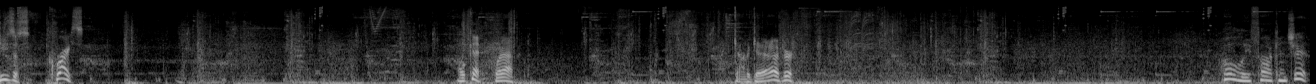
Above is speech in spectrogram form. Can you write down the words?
Jesus Christ. Okay, what happened? Gotta get out of here. Holy fucking shit.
